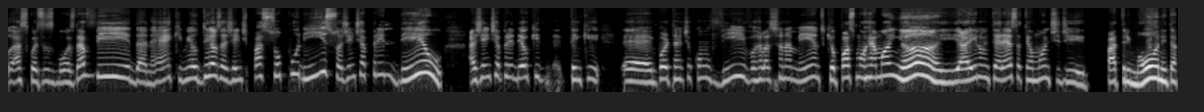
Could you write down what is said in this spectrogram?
as coisas boas da vida, né? Que, meu Deus, a gente passou por isso, a gente aprendeu, a gente aprendeu que tem que é importante o convívio, o relacionamento, que eu posso morrer amanhã, e aí não interessa ter um monte de patrimônio. Então,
